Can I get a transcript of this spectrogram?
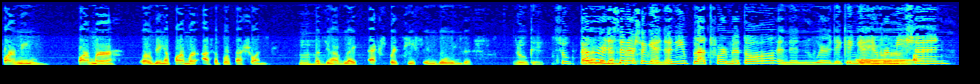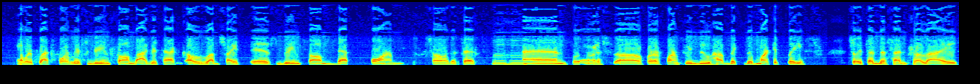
farming, farmer, or being a farmer as a profession. Mm-hmm. That you have like expertise in doing this. Okay. So, tell our listeners again, ano yung platform na to and then where they can get uh, information? Our platform is Green Thumb Agritech. Our website is greenthumb.farm. So that's it. Mm-hmm. And for us, uh, for our farms, we do have like the marketplace. So it's a decentralized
